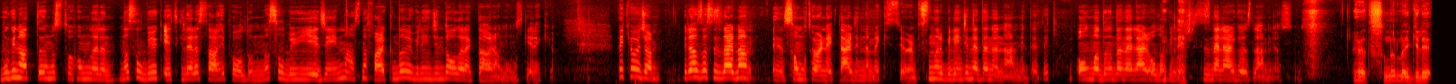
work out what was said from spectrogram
bugün attığımız tohumların nasıl büyük etkilere sahip olduğunu, nasıl büyüyeceğinin aslında farkında ve bilincinde olarak davranmamız gerekiyor. Peki hocam, biraz da sizlerden e, somut örnekler dinlemek istiyorum. Sınır bilinci neden önemli dedik? Olmadığında neler olabilir? Siz neler gözlemliyorsunuz? Evet sınırla ilgili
